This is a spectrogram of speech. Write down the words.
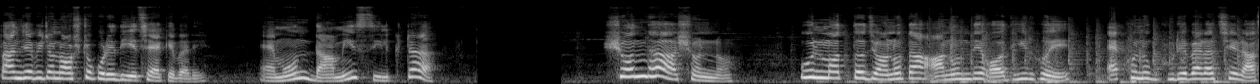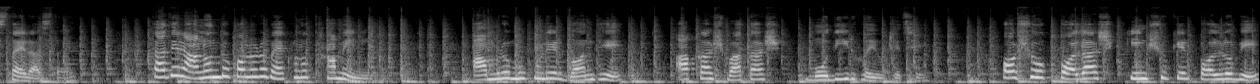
পাঞ্জাবিটা নষ্ট করে দিয়েছে একেবারে। এমন দামি সিল্কটা? সন্ধ্যা আসন্ন। উন্মত্ত জনতা আনন্দে অধীর হয়ে এখনও ঘুরে বেড়াচ্ছে রাস্তায় রাস্তায়। তাদের আনন্দ কলরব এখনও থামেনি। আম্রমুকুলের গন্ধে আকাশ বাতাস মদির হয়ে উঠেছে। অশোক, পলাশ কিংসুকের পল্লবে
